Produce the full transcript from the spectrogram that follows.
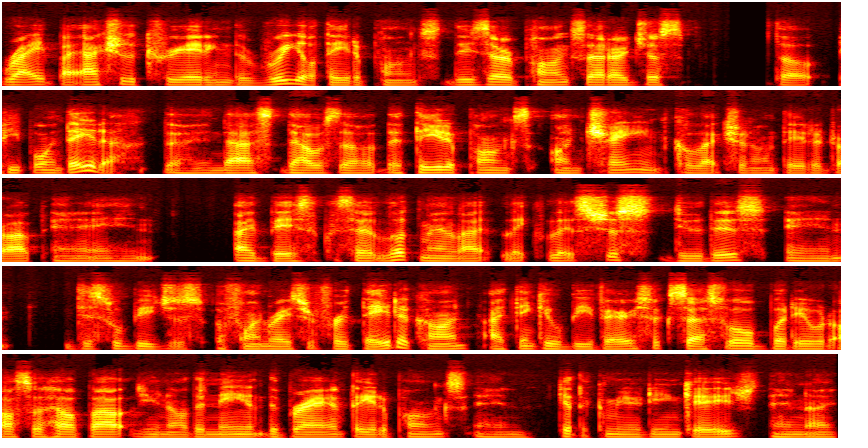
right by actually creating the real theta punks these are punks that are just the people in Theta and that's that was the, the theta punks unchained collection on theta drop and i basically said look man like, like let's just do this and this will be just a fundraiser for ThetaCon. I think it would be very successful, but it would also help out, you know, the name, the brand, Theta Punks, and get the community engaged. And I,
